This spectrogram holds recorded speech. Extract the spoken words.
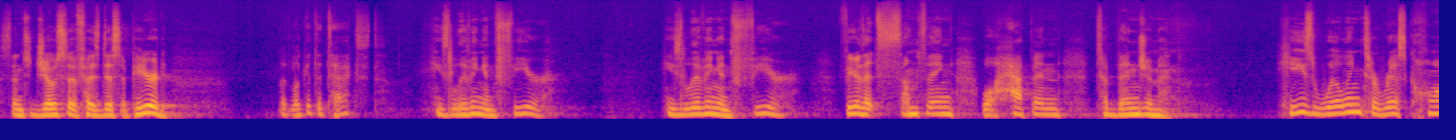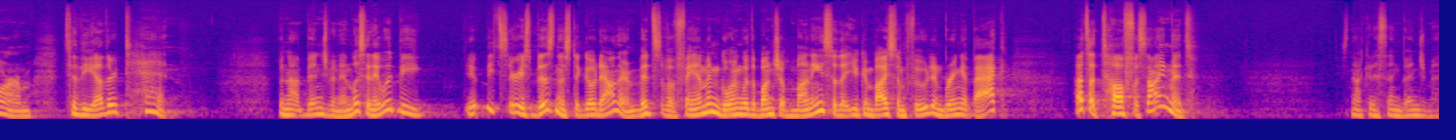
since Joseph has disappeared. But look at the text. He's living in fear. He's living in fear fear that something will happen to Benjamin. He's willing to risk harm to the other 10, but not Benjamin. And listen, it would be it would be serious business to go down there in the midst of a famine, going with a bunch of money so that you can buy some food and bring it back. That's a tough assignment. He's not going to send Benjamin.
